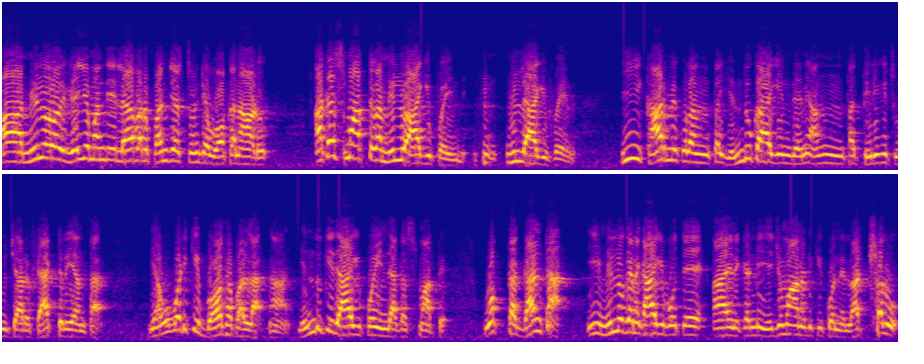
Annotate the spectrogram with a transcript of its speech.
ఆ మిల్లులో వెయ్యి మంది లేబర్ పనిచేస్తుంటే ఒకనాడు అకస్మాత్తుగా మిల్లు ఆగిపోయింది. మిల్లు ఆగిపోయింది. ఈ కార్మికులంతా ఎందుకు ఆగింది అని అంతా తిరిగి చూచారు ఫ్యాక్టరీ అంతా. ఎవడికి బోధపడలా? ఎందుకు ఇది ఆగిపోయింది అకస్మాత్ ఒక్క గంట ఈ మిల్లు కనుక ఆగిపోతే ఆయనకండి యజమానుడికి కొన్ని లక్షలు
